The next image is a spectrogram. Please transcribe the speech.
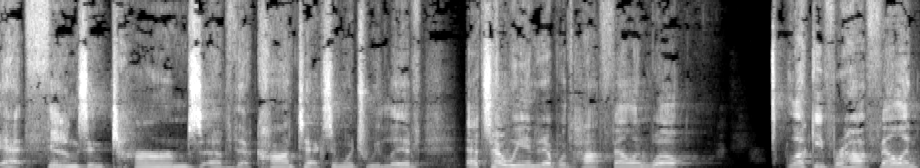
at things in terms of the context in which we live. That's how we ended up with Hot Felon. Well, lucky for Hot Felon,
